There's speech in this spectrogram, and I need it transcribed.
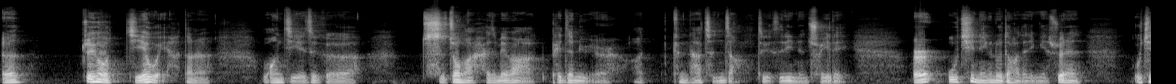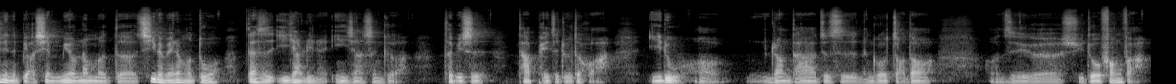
而最后结尾啊，当然王杰这个始终啊还是没办法陪着女儿啊，看她成长，这也是令人催泪。而吴倩莲跟刘德华在里面，虽然吴倩莲的表现没有那么的戏份没那么多，但是一样令人印象深刻。特别是他陪着刘德华一路啊，让他就是能够找到。啊，这个许多方法，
